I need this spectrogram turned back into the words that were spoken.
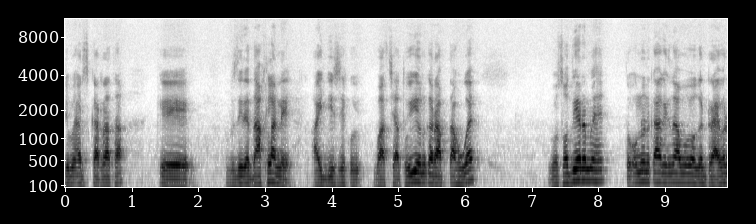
जो मैं अर्ज़ कर रहा था कि वज़ी दाखिला ने आईजी से कोई बातचीत हुई है, उनका रबता हुआ है। वो सऊदी अरब में है तो उन्होंने कहा कि जनाब, वो अगर ड्राइवर,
